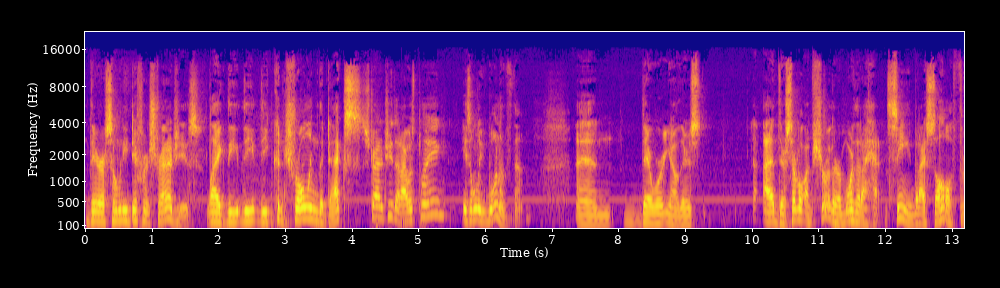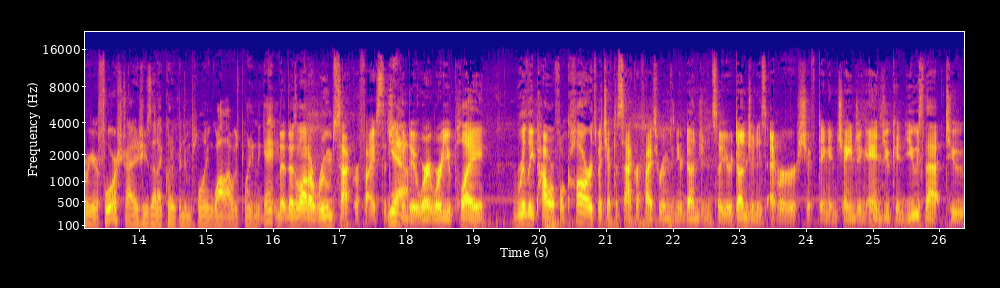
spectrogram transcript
there are so many different strategies. Like the, the, the controlling the decks strategy that I was playing is only one of them. And there were you know there's I, there's several. I'm sure there are more that I hadn't seen, but I saw three or four strategies that I could have been employing while I was playing the game. There's a lot of room sacrifice that you Yeah. can do where, where you play really powerful cards, but you have to sacrifice rooms in your dungeon. and So your dungeon is ever shifting and changing, and you can use that to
